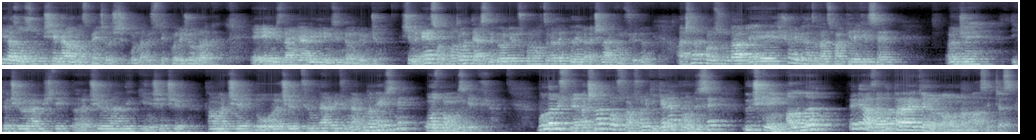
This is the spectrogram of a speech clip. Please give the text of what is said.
biraz olsun bir şeyler anlatmaya çalıştık burada üst ekoloji olarak elimizden geldiği dilimizin döndüğünce. Şimdi en son matematik dersinde gördüğümüz konu hatırladığım kadarıyla açılar konusuydu. Açılar konusunda şöyle bir hatırlatmak gerekirse önce dik açıyı öğrenmiştik, dar açıyı öğrendik, geniş açı, tam açı, doğru açı, tümler, bütünler bunların hepsini unutmamamız gerekiyor. Bunların üstüne açılar konusundan sonraki gelen konumuz ise üçgenin alanı ve birazdan da paralel kenarın alanından bahsedeceğiz.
